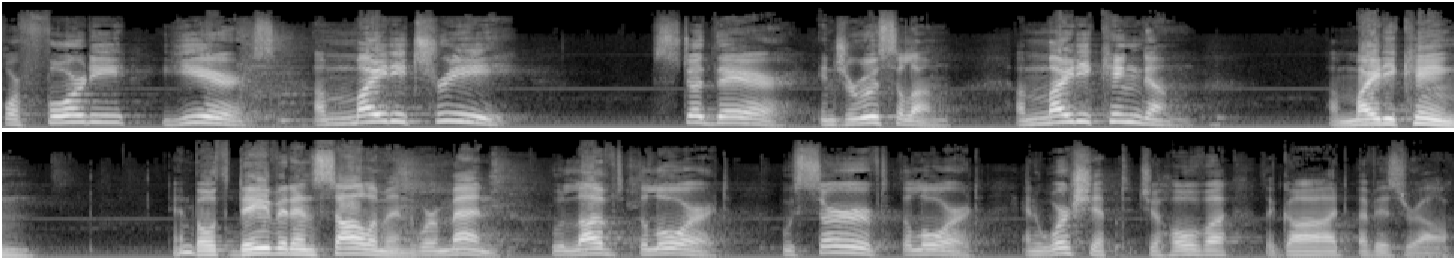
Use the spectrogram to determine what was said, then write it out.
For 40 years, a mighty tree stood there in Jerusalem, a mighty kingdom, a mighty king. And both David and Solomon were men who loved the Lord, who served the Lord, and worshiped Jehovah, the God of Israel.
